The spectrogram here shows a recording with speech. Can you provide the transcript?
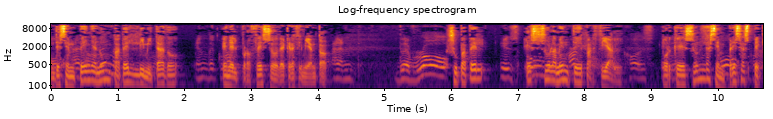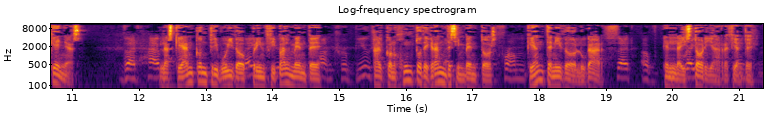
desempeñan un papel limitado en el proceso de crecimiento. Su papel es solamente parcial, porque son las empresas pequeñas las que han contribuido principalmente al conjunto de grandes inventos que han tenido lugar en la historia reciente.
